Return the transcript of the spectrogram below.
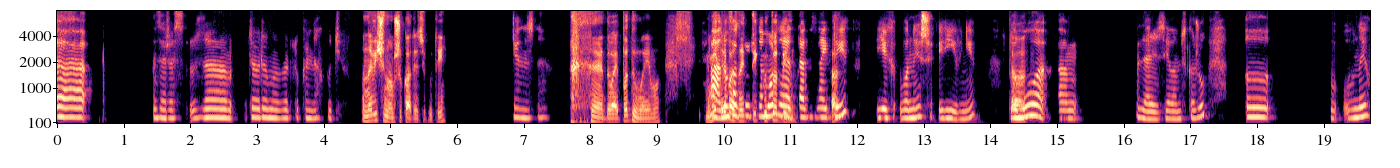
Е, зараз за теоремою вертикальних кутів. А навіщо нам шукати ці кути? Я не знаю. Давай подумаємо. Мені а, треба ну, знайти кут можна 1. так знайти їх, вони ж рівні. Тому ем, зараз я вам скажу. Е, в них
